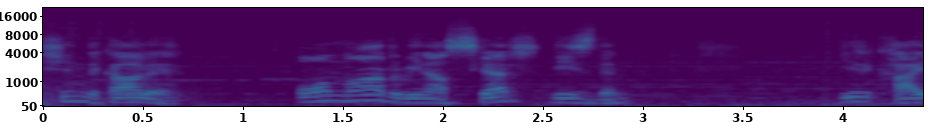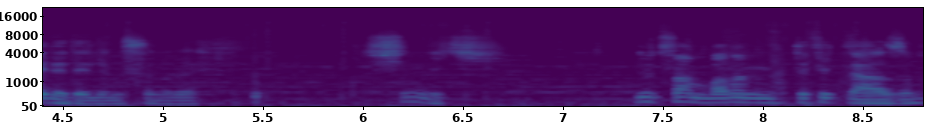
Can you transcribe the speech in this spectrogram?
Şimdi abi. 10'ar bin asker dizdim. Bir kaydedelim şunu bir. Şimdik. Lütfen bana müttefik lazım.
